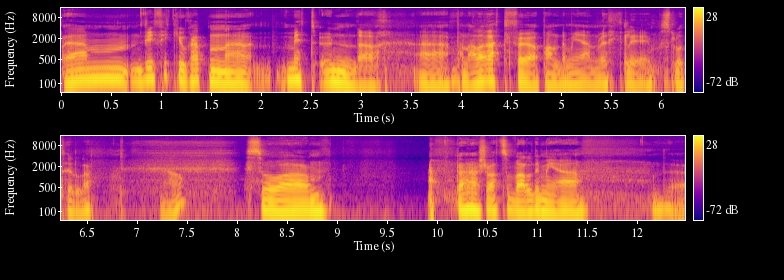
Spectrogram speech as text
Um, vi fikk jo katten eh, midt under, uh, eller rett før pandemien virkelig slo til. da. Ja. Så um, det har ikke vært så veldig mye det,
